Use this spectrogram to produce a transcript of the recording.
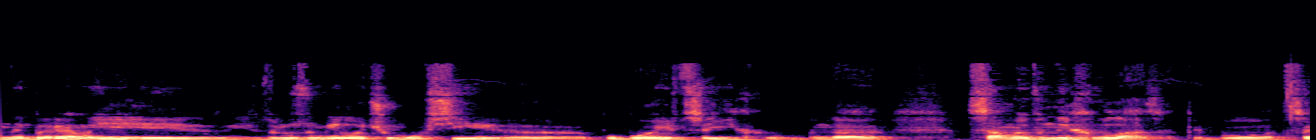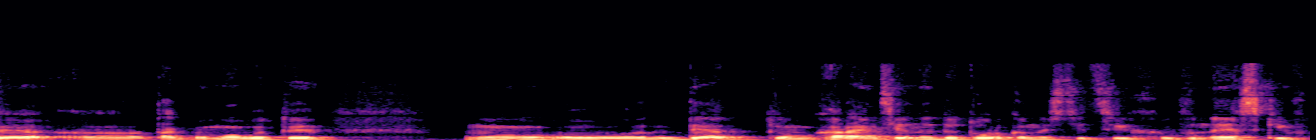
не беремо і, зрозуміло, чому всі побоюються їх на саме в них влазити. Бо це, так би мовити, ну е, де там гарантія недоторканості цих внесків.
